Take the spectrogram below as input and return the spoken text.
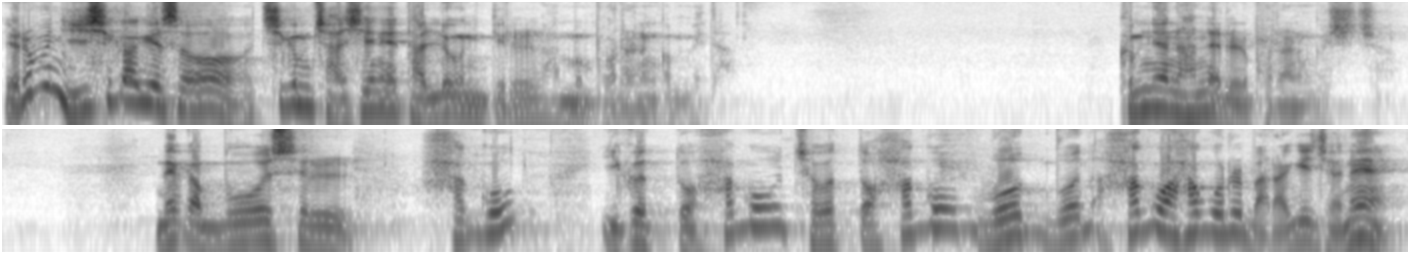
여러분 이 시각에서 지금 자신의 달려온 길을 한번 보라는 겁니다. 금년 한 해를 보라는 것이죠. 내가 무엇을 하고 이것도 하고 저것도 하고 무엇 무엇 하고 하고를 말하기 전에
